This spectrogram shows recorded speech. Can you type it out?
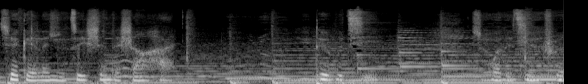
却给了你最深的伤害。对不起，我的青春。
